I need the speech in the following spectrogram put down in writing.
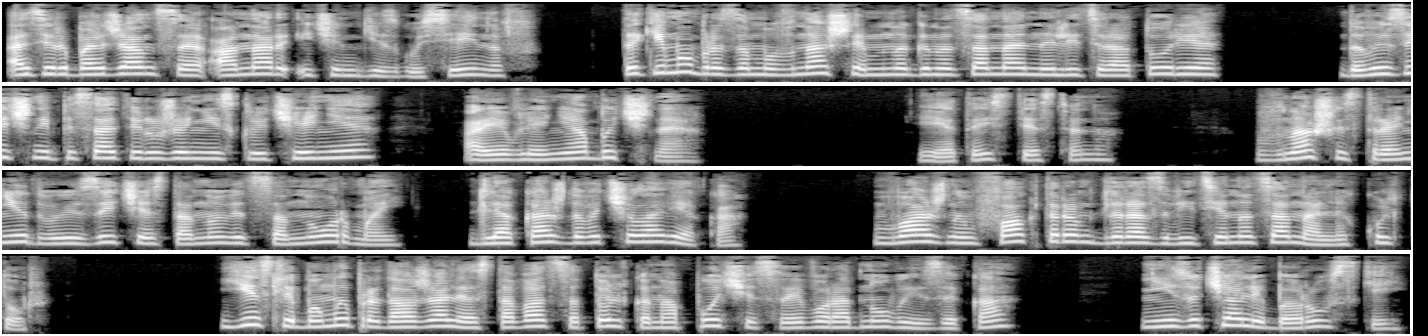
азербайджанцы Анар и Чингиз Гусейнов. Таким образом, в нашей многонациональной литературе двуязычный писатель уже не исключение, а явление обычное. И это естественно. В нашей стране двуязычие становится нормой для каждого человека важным фактором для развития национальных культур. Если бы мы продолжали оставаться только на почве своего родного языка, не изучали бы русский,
